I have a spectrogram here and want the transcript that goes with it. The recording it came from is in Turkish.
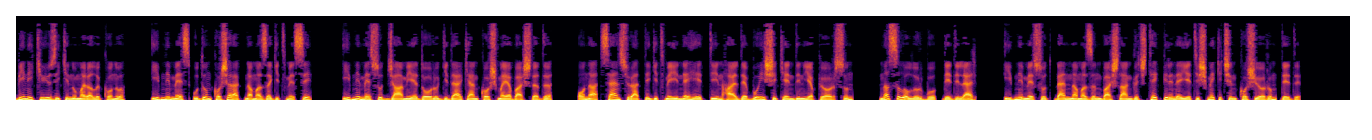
1202 numaralı konu, İbni Mesud'un koşarak namaza gitmesi, İbni Mesud camiye doğru giderken koşmaya başladı, ona, sen süratli gitmeyi nehyettiğin halde bu işi kendin yapıyorsun, nasıl olur bu, dediler, İbni Mesud, ben namazın başlangıç tekbirine yetişmek için koşuyorum, dedi.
